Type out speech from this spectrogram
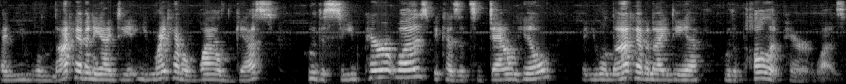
and you will not have any idea you might have a wild guess who the seed parent was because it's downhill, but you will not have an idea who the pollen parent was.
